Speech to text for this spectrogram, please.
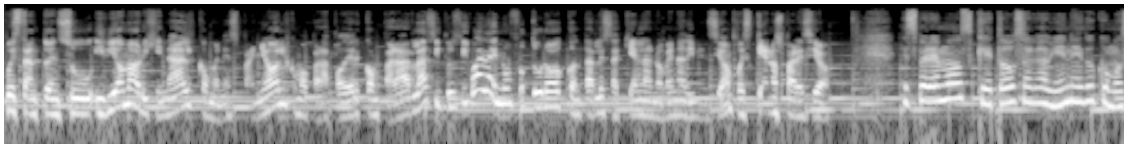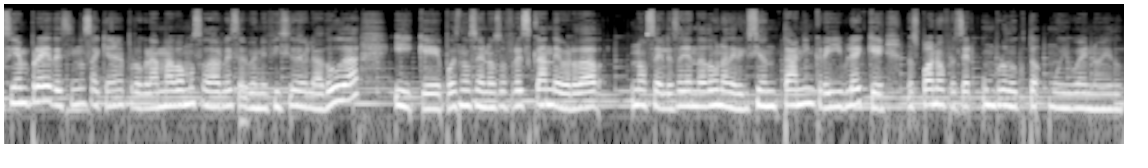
pues tanto en su idioma original como en español, como para poder compararlas y pues igual en un futuro contarles aquí en la novena dimensión, pues qué nos pareció. Esperemos que todo salga bien, Edu. Como siempre decimos aquí en el programa, vamos a darles el beneficio de la duda y que pues no se nos ofrezcan de verdad, no sé, les hayan dado una dirección tan increíble que nos puedan ofrecer un producto muy bueno, Edu.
